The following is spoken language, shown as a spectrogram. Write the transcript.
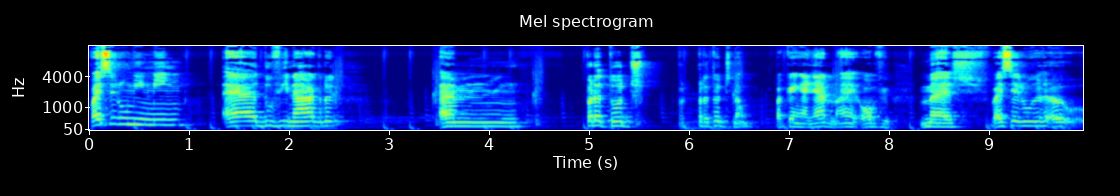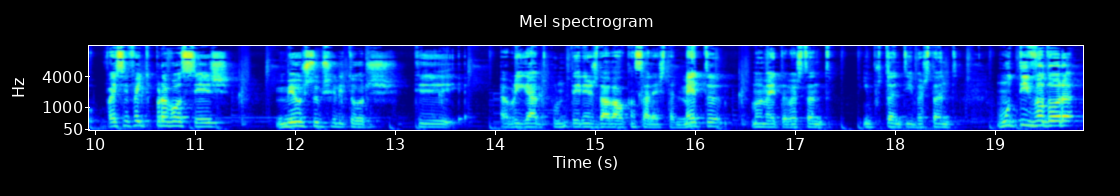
Vai ser um miminho uh, do vinagre um, para todos. Para todos não. Para quem ganhar, não é? Óbvio. Mas vai ser, vai ser feito para vocês, meus subscritores, que obrigado por me terem ajudado a alcançar esta meta, uma meta bastante importante e bastante motivadora.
